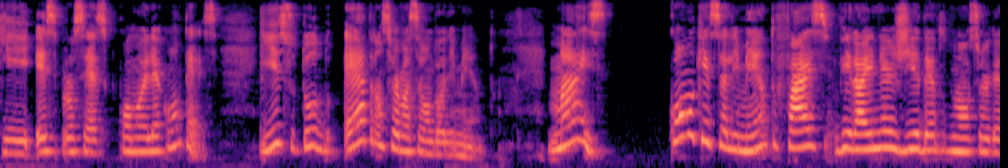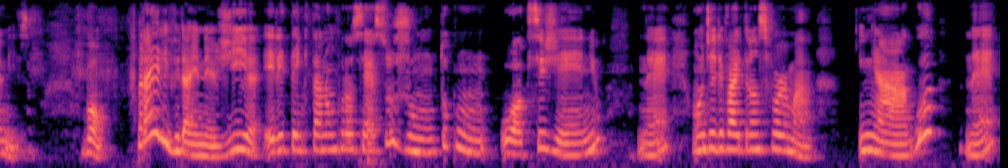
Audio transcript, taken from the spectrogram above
que esse processo, como ele acontece. E isso tudo é a transformação do alimento. Mas, como que esse alimento faz virar energia dentro do nosso organismo? Bom, para ele virar energia, ele tem que estar num processo junto com o oxigênio, né? Onde ele vai transformar em água né?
